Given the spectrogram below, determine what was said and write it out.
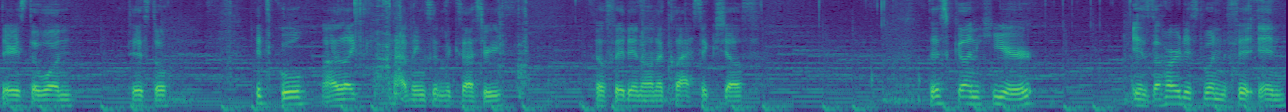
there's the one pistol it's cool. I like having some accessories. They'll fit in on a classic shelf. This gun here is the hardest one to fit in.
